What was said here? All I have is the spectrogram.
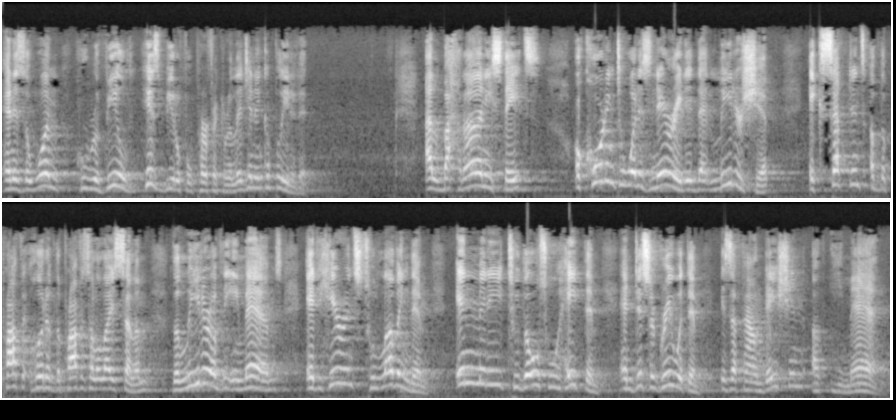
and is the one who revealed his beautiful, perfect religion and completed it? Al-Bahrani states, according to what is narrated, that leadership acceptance of the prophethood of the Prophet ﷺ, the leader of the Imams, adherence to loving them, enmity to those who hate them and disagree with them, is a foundation of Iman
